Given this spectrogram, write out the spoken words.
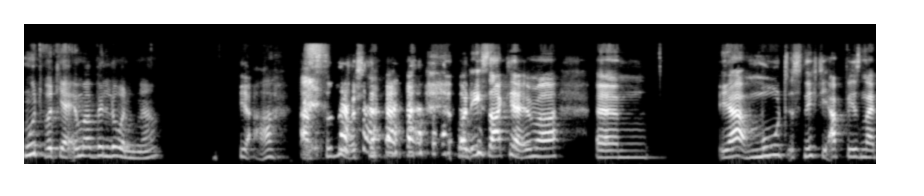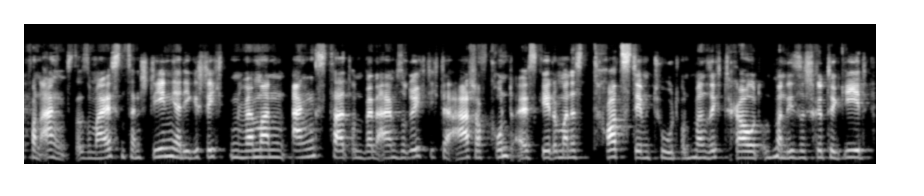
Mut wird ja immer belohnt, ne? Ja, absolut. und ich sage ja immer, ähm, ja, Mut ist nicht die Abwesenheit von Angst. Also meistens entstehen ja die Geschichten, wenn man Angst hat und wenn einem so richtig der Arsch auf Grundeis geht und man es trotzdem tut und man sich traut und man diese Schritte geht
